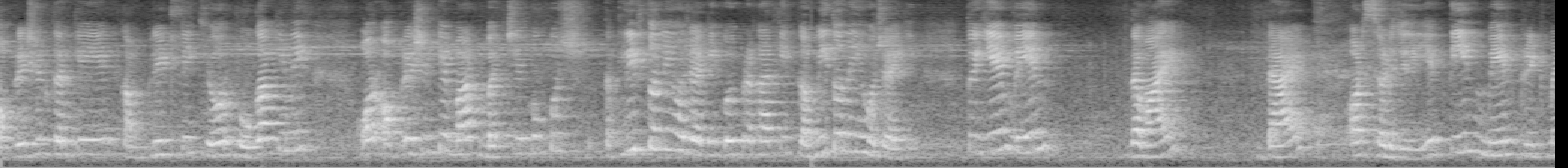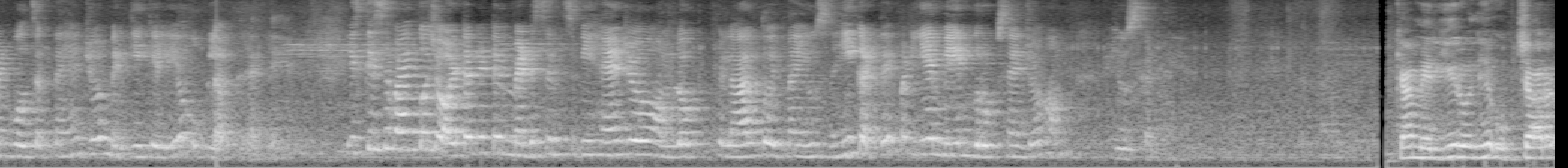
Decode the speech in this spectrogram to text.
ऑपरेशन करके ये कम्प्लीटली क्योर होगा कि नहीं? और ऑपरेशन के बाद बच्चे को कुछ तकलीफ़ तो नहीं हो जाएगी? कोई प्रकार की कमी तो नहीं हो जाएगी? तो ये मेन दवाएँ डाइट और सर्जरी ये तीन मेन ट्रीटमेंट बोल सकते हैं जो मिर्गी के लिए उपलब्ध रहते हैं। इसके सिवाय कुछ ऑल्टरनेटिव मेडिसिन भी हैं जो हम लोग फ़िलहाल तो इतना यूज़ नहीं करते पर ये मेन ग्रुप्स हैं जो हम यूज़ करते हैं। क्या मिर्गी रोधी उपचार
